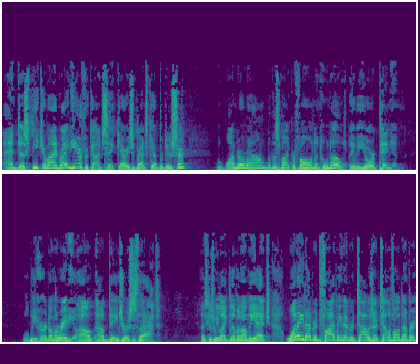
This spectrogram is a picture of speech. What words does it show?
and uh, speak your mind right here, for God's sake. Gary Zabransky, our producer, will wander around with his microphone, and who knows, maybe your opinion will be heard on the radio. How, how dangerous is that? That's because we like living on the edge. 1-800-5800-TOM is our telephone number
